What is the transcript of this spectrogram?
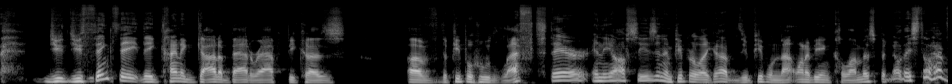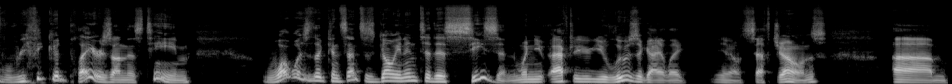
do you, do you think they they kind of got a bad rap because of the people who left there in the offseason and people are like oh, do people not want to be in columbus? But no they still have really good players on this team. What was the consensus going into this season when you after you, you lose a guy like you know seth jones um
